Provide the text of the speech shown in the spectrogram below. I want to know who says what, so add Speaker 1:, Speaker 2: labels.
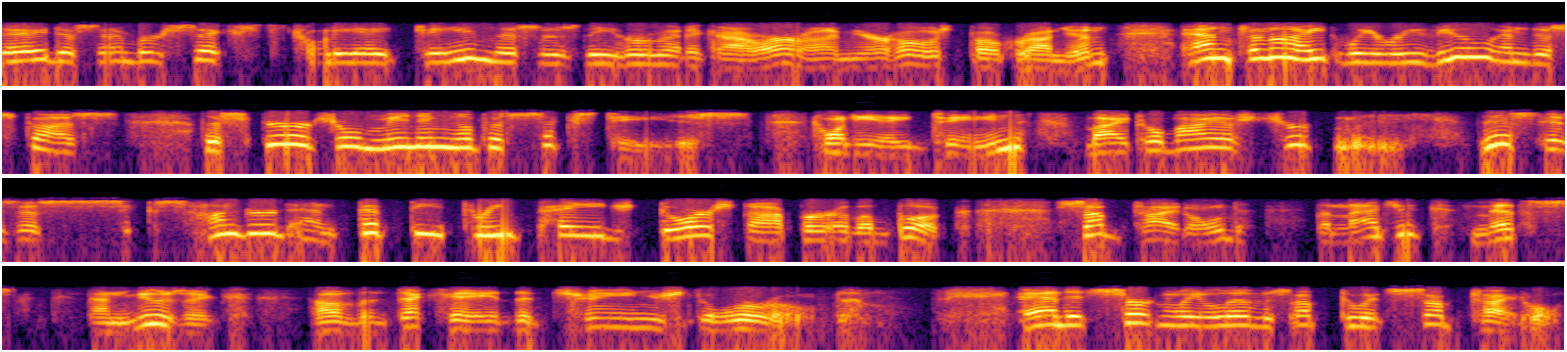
Speaker 1: Thursday, December 6th, 2018. This is the Hermetic Hour. I'm your host, Poke Runyon. And tonight we review and discuss the spiritual meaning of the 60s, 2018, by Tobias Churton. This is a 653 page doorstopper of a book subtitled The Magic, Myths, and Music of the Decade That Changed the World and it certainly lives up to its subtitle.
